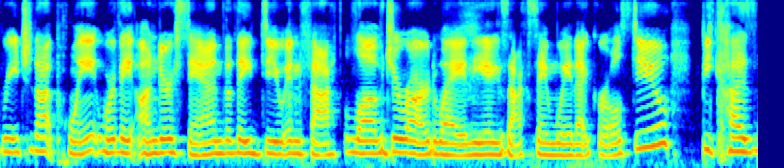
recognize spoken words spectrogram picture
reach that point where they understand that they do, in fact, love Gerard Way in the exact same way that girls do. Because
